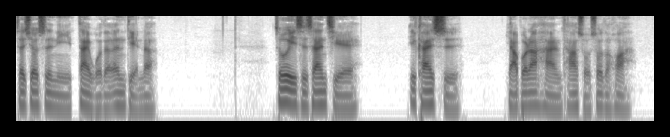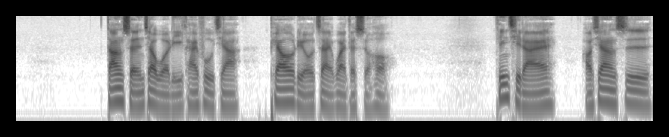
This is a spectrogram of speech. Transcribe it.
这就是你待我的恩典了。”注意十三节一开始，亚伯拉罕他所说的话：“当神叫我离开父家，漂流在外的时候，听起来好像是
